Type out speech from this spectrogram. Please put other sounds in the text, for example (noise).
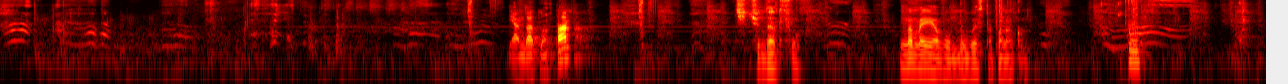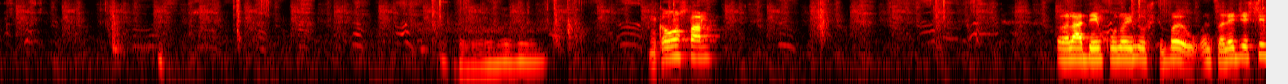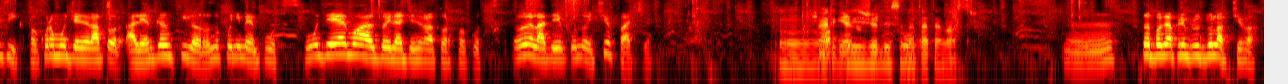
I-am dat un stun. Ce ciudat, fu. N-am mai avut bug ăsta până acum. Încă un stun. Ăla de cu noi, nu știu, bă, înțelegeți ce zic? Făcurăm un generator, alergăm killerul, nu pun nimeni pus. Unde e mă al doilea generator făcut? Ăla de cu noi, ce face? Mm, mă are pierd. grijă de sănătatea noastră. Mm, Să băga prin vreun dulap ceva.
